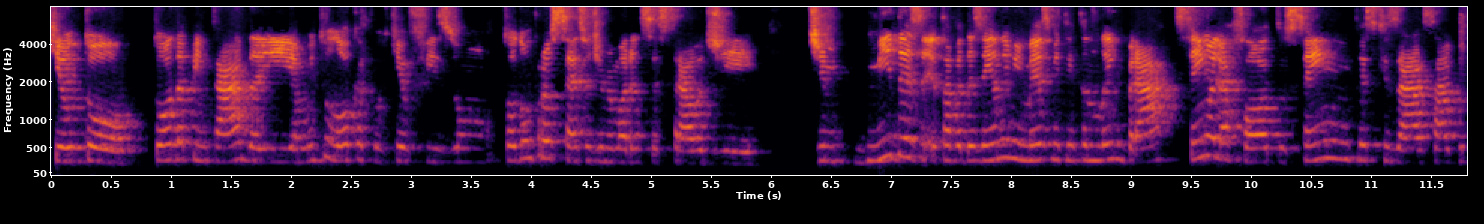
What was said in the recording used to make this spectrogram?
que eu tô toda pintada e é muito louca porque eu fiz um todo um processo de memória ancestral de de me dese... eu tava desenhando em mim mesma e tentando lembrar, sem olhar fotos, sem pesquisar, sabe,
